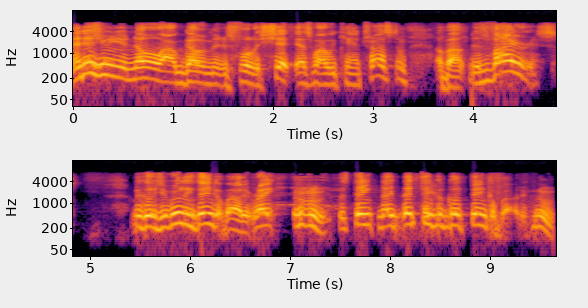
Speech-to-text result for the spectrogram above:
Now, this you, you know our government is full of shit. That's why we can't trust them about this virus. Because you really think about it, right? let's think let, let's take a good think about it. Hmm.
